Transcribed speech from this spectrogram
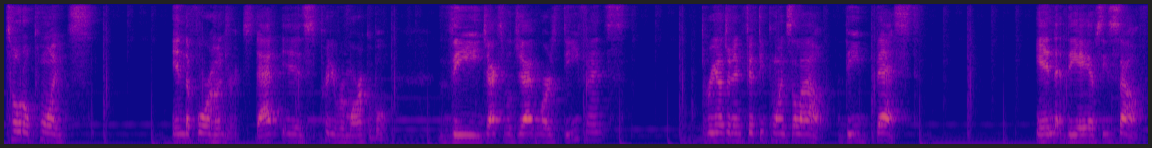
total points in the 400s. That is pretty remarkable. The Jacksonville Jaguars defense, 350 points allowed, the best in the AFC South.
